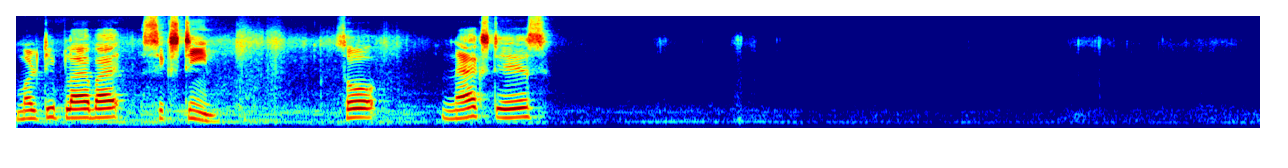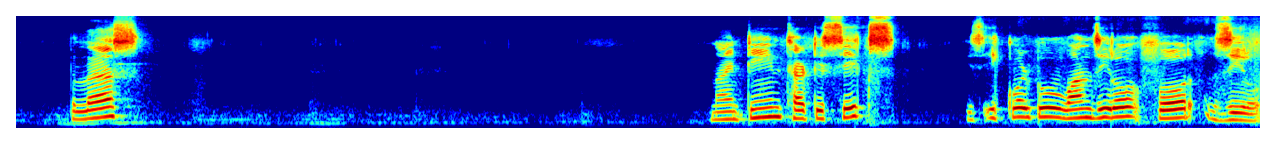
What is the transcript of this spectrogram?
multiply by 16 so next is plus Nineteen thirty six is equal to one zero four zero.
